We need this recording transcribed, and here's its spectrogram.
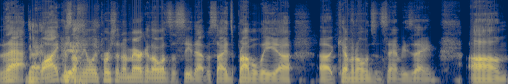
that. That, Why? Because yeah. I'm the only person in America that wants to see that, besides probably uh, uh, Kevin Owens and Sami Zayn. Um,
